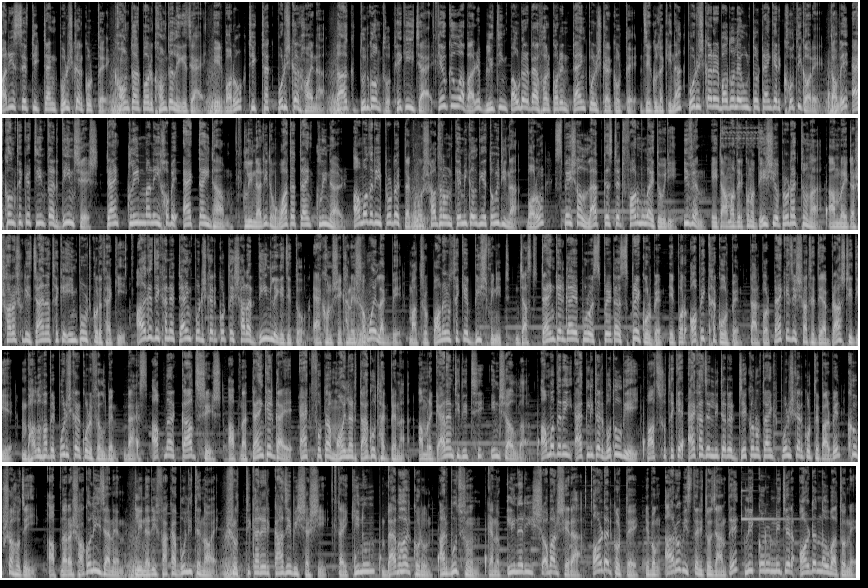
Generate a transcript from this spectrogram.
বাড়ির সেফটিক ট্যাঙ্ক পরিষ্কার করতে ঘণ্টার পর ঘণ্টা লেগে যায়। এরপরও ঠিকঠাক পরিষ্কার হয় না। দাগ দুর্গন্ধ থেকেই যায়। কেউ কেউ আবার ব্লিচিং পাউডার ব্যবহার করেন ট্যাঙ্ক পরিষ্কার করতে, যেগুলো কিনা পরিষ্কারের বদলে উল্টো ট্যাঙ্কের ক্ষতি করে। তবে এখন থেকে চিন্তার দিন শেষ। ট্যাঙ্ক ক্লিন মানেই হবে একটাই নাম ক্লিনারির ওয়াটার ট্যাঙ্ক ক্লিনার আমাদের এই প্রোডাক্টটা কোনো সাধারণ কেমিক্যাল দিয়ে তৈরি না, বরং স্পেশাল ল্যাব টেস্টেড ফর্মুলায় তৈরি। ইভেন এটা আমাদের কোনো দেশীয় প্রোডাক্টও না। আমরা এটা সরাসরি চায়না থেকে ইম্পোর্ট করে থাকি। আগে যেখানে ট্যাঙ্ক পরিষ্কার করতে সারা দিন লেগে যেত। এখন সেখানে সময় লাগবে মাত্র পনেরো থেকে বিশ মিনিট। জাস্ট ট্যাঙ্কের গায়ে পুরো স্প্রেটা স্প্রে করবেন, এরপর অপেক্ষা করবেন, তারপর প্যাকেজের সাথে দেয়া ব্রাশটি দিয়ে ভালোভাবে পরিষ্কার করে ফেলবেন। ব্যাস, আপনার কাজ শেষ। আপনার ট্যাঙ্কের গায়ে এক ফোঁটা ময়লার দাগও থাকবে না। আমরা গ্যারান্টি দিচ্ছি, ইনশাআল্লাহ। আমাদের এই এক লিটার বোতল দিয়েই পাঁচশো থেকে এক হাজার লিটারের যে কোনো ট্যাঙ্ক পরিষ্কার করতে পারবেন খুব সহজেই। আপনারা সকলেই জানেন, ক্লিনারি ফাঁকা বলিতে নয়। সত্যিকারের কাজে বিশ্বাসী। তাই কিনুন, ব্যবহার করুন আর বুঝুন কেন ক্লিনারি সবার সেরা। অর্ডার করতে এবং আরও বিস্তারিত জানতে ক্লিক করুন নিচের অর্ডার নৌ বাটনে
